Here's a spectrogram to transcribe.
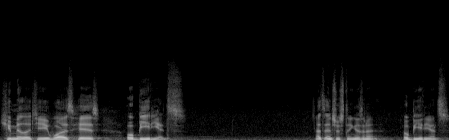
humility was his obedience. That's interesting, isn't it? Obedience.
